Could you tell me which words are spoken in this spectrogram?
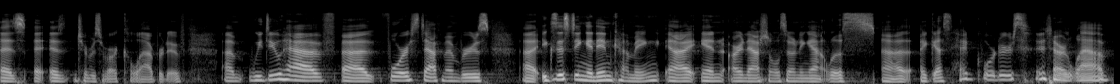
as, as, in terms of our collaborative. Um, we do have uh, four staff members uh, existing and incoming uh, in our National Zoning Atlas, uh, I guess, headquarters in our lab.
